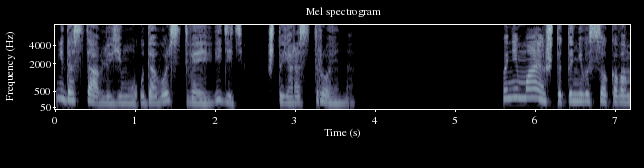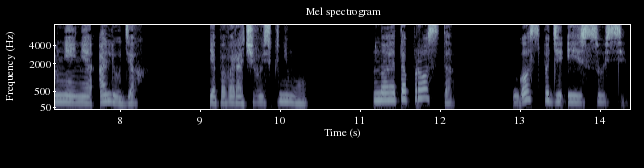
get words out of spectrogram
Не доставлю ему удовольствия видеть, что я расстроена. Понимаю, что ты невысокого мнения о людях. Я поворачиваюсь к нему. Но это просто. Господи Иисусе.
